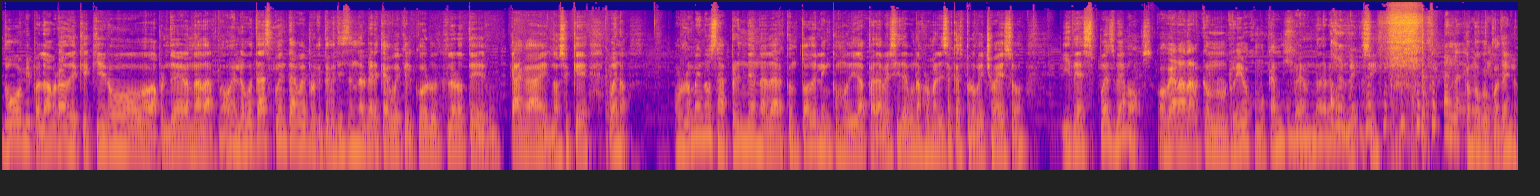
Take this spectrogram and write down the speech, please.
doy mi palabra de que quiero aprender a nadar, ¿no? Y luego te das cuenta, güey, porque te metiste en una alberca, güey, que el cloro, el cloro te caga y no sé qué. Bueno, por lo menos aprende a nadar con toda la incomodidad para ver si de alguna forma le sacas provecho a eso. Y después vemos. O vean a dar con un río como Candy. Ver nadar en el río, sí. Como cocodrilo.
